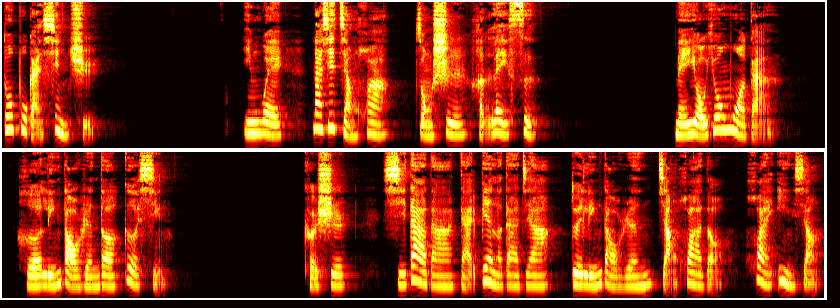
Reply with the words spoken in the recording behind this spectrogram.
都不感兴趣，因为那些讲话总是很类似，没有幽默感和领导人的个性。可是，习大大改变了大家对领导人讲话的坏印象。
